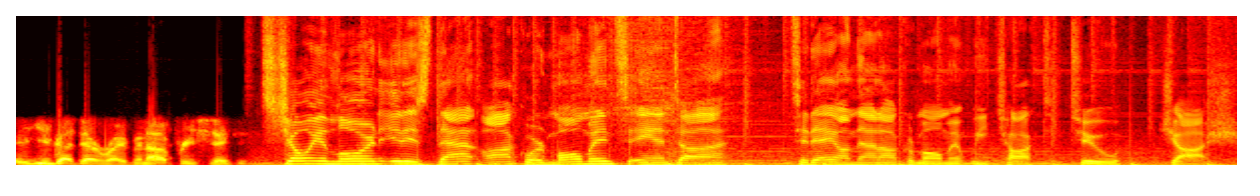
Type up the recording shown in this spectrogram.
You got that right, man. I appreciate you. It's Joey and Lauren. It is that awkward moment, and uh, today on that awkward moment, we talked to Josh,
